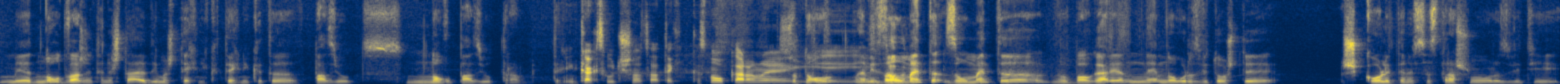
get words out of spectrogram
Ми Едно от важните неща е да имаш техника. Техниката пази от, много пази от травми. И как се учиш на тази техника? С много каране Но, и... ами, за, момента, за момента в България не е много развито още. Школите не са страшно развити.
